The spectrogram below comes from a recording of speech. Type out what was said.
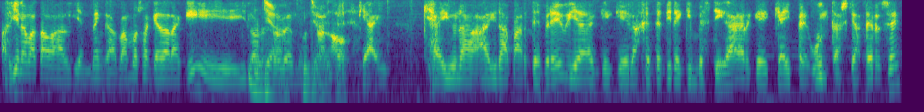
alguien ha matado a alguien, venga, vamos a quedar aquí y, y lo resolvemos. ya, ya, que hay que hay una hay una parte previa que, que la gente tiene que investigar que, que hay preguntas que hacerse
